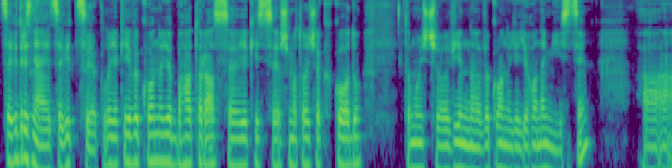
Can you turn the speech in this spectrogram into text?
Це відрізняється від циклу, який виконує багато раз е, якийсь е, шматочок коду, тому що він е, виконує його на місці. А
